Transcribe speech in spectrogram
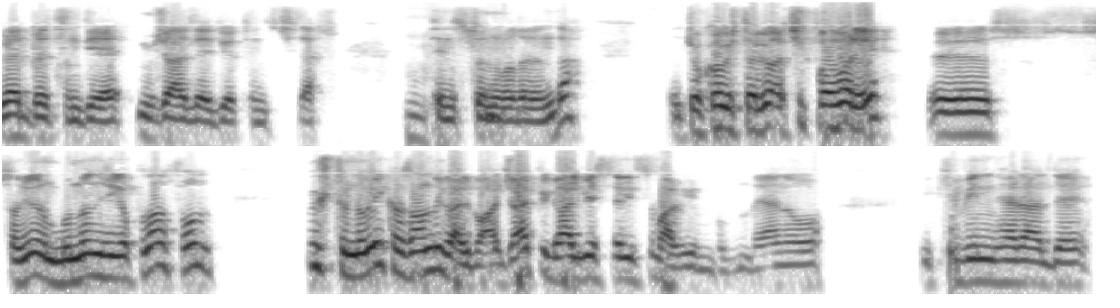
Great Britain diye mücadele ediyor tenisçiler tenis turnuvalarında. Djokovic tabii açık favori. Ee, sanıyorum bundan önce yapılan son 3 turnuvayı kazandı galiba. Acayip bir galibiyet serisi var Wimbledon'da. Yani o 2000 herhalde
